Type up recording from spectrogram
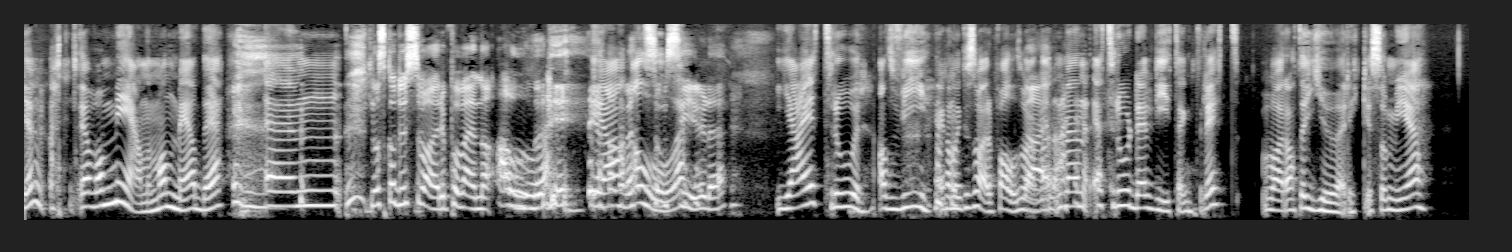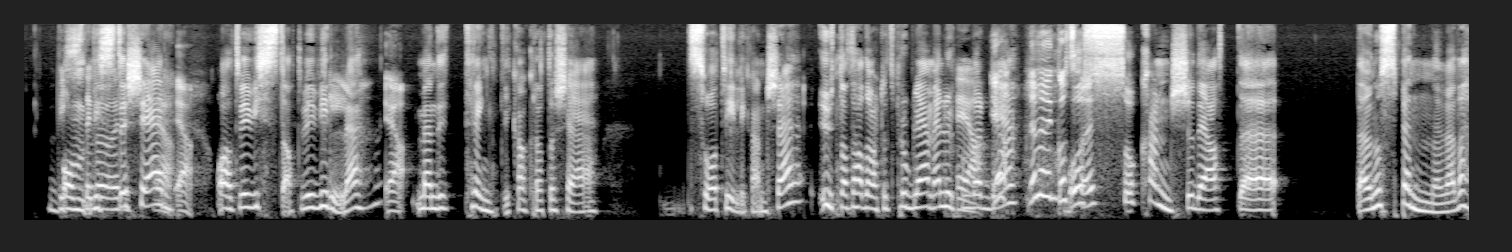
Ja, ja, hva mener man med det? Um, Nå skal du svare på vegne av alle de jeg Ja, har som sier det. jeg tror at vi Jeg kan ikke svare på alles vegne, men jeg tror det vi tenkte litt, var at det gjør ikke så mye Hvis om, det hvis det skjer. Ja. Og at vi visste at vi ville, Ja. men det trengte ikke akkurat å skje så tidlig, kanskje. Uten at det hadde vært et problem. Jeg lurer på om Ja. det er det. Ja, det er og så kanskje det at uh, Det er jo noe spennende ved det,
